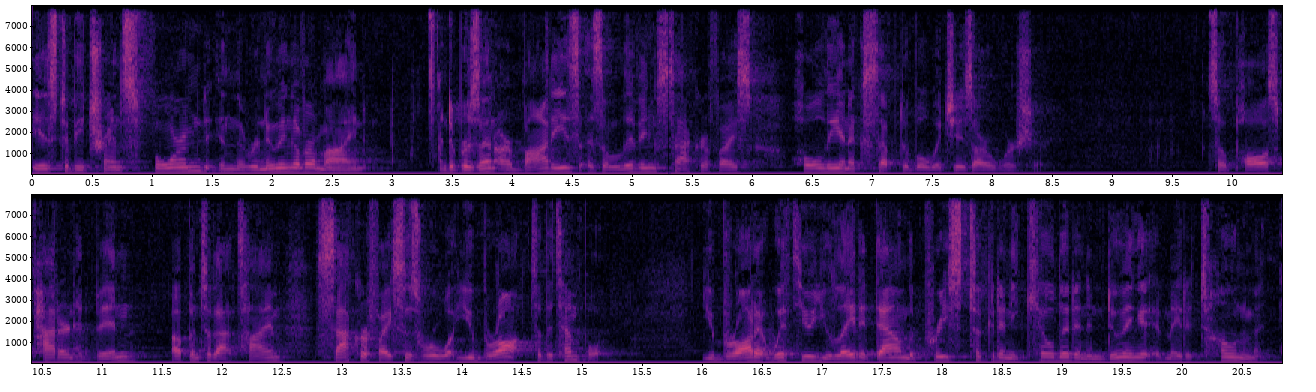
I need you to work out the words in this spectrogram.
is to be transformed in the renewing of our mind and to present our bodies as a living sacrifice, holy and acceptable, which is our worship. So, Paul's pattern had been, up until that time, sacrifices were what you brought to the temple. You brought it with you, you laid it down, the priest took it and he killed it, and in doing it, it made atonement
